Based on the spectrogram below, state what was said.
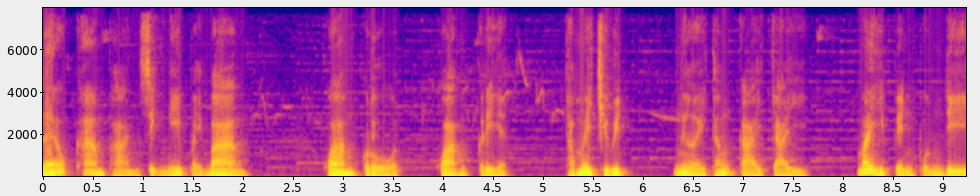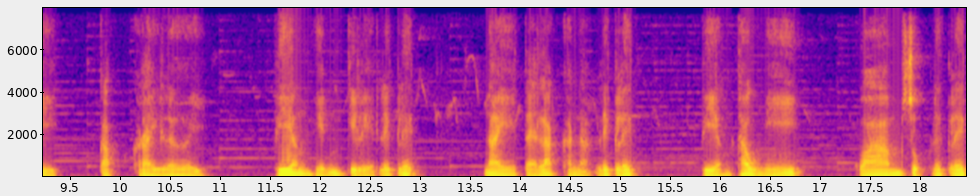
แล้วข้ามผ่านสิ่งนี้ไปบ้าง ความโกรธ ความเกลียดทำให้ชีวิตเหนื่อยทั้งกายใจ ไม่เป็นผลดีกับใครเลย เพียงเห็นกิเลสเล็กๆ ในแต่ละขณะเล็กๆ เพียงเท่านี้ ความสุขเล็ก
